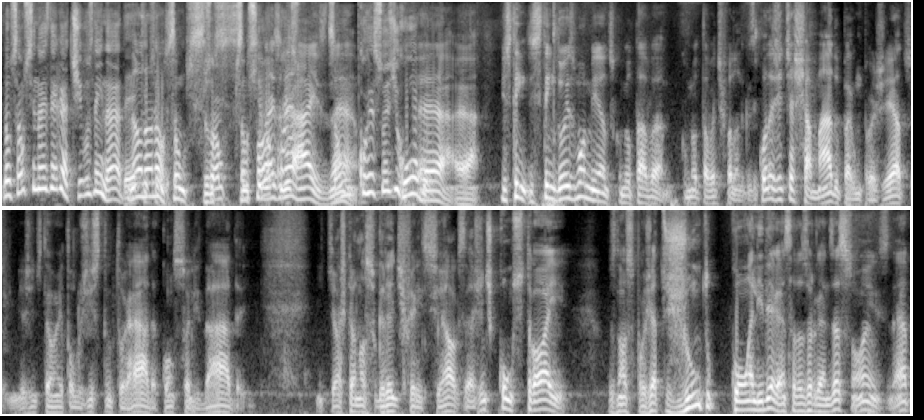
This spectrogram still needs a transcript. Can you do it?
Não são sinais negativos nem nada. é Não, não, não, são- são- são só sinais reais, né? São correções de rumo. É, é. Isso tem, isso tem dois momentos, como eu estava te falando. Quer dizer, quando a gente é chamado para um projeto, e a gente tem uma metodologia estruturada, consolidada, e, e que eu acho que é o nosso grande diferencial, quer dizer, a gente constrói os nossos projetos junto com a liderança das organizações, né,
